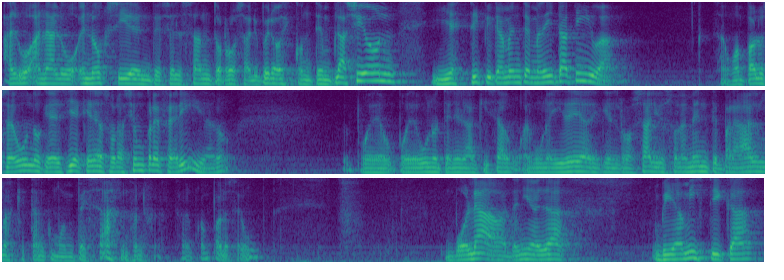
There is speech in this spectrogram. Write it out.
algo análogo en Occidente es el Santo Rosario, pero es contemplación y es típicamente meditativa. San Juan Pablo II que decía que era su oración preferida, ¿no? Puede, puede uno tener quizá alguna idea de que el rosario es solamente para almas que están como empezando, ¿no? San Juan Pablo II volaba, tenía ya vida mística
